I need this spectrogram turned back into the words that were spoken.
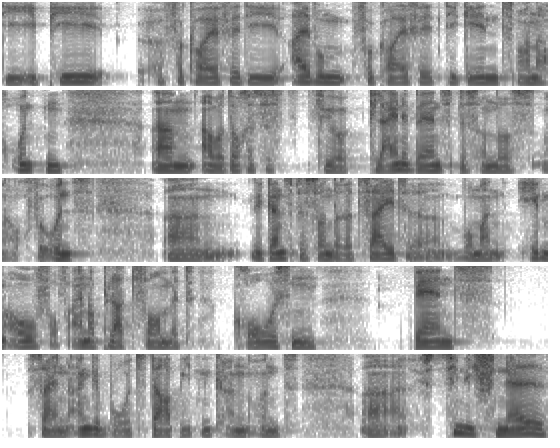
die EP-Verkäufe, die Albumverkäufe, die gehen zwar nach unten, Ähm, aber doch ist es für kleine Bands besonders, auch für uns, äh, eine ganz besondere Zeit, äh, wo man eben auf, auf einer Plattform mit großen Bands sein Angebot darbieten kann und äh, ziemlich schnell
